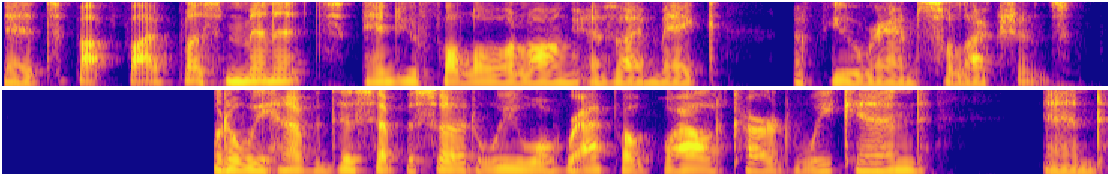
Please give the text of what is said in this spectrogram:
it's about five plus minutes, and you follow along as I make a few RAM selections. What do we have this episode? We will wrap up wildcard weekend and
